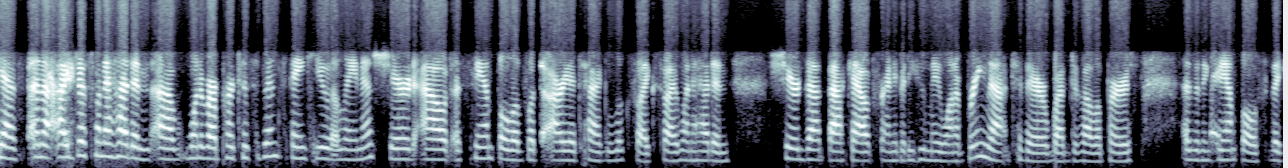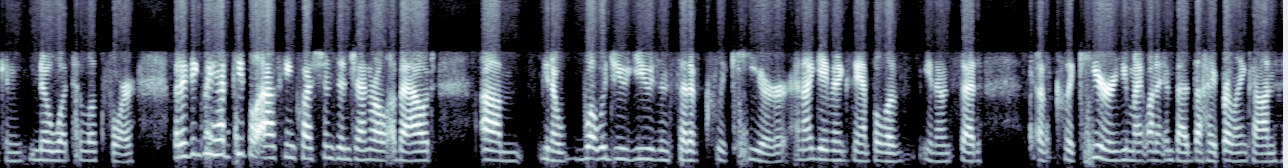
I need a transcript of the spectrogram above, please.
Yes, and I just went ahead and uh, one of our participants, thank you, Elena, shared out a sample of what the ARIA tag looks like. So I went ahead and shared that back out for anybody who may want to bring that to their web developers as an example so they can know what to look for. But I think we had people asking questions in general about um, you know, what would you use instead of click here? And I gave an example of, you know, instead of click here, you might want to embed the hyperlink on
